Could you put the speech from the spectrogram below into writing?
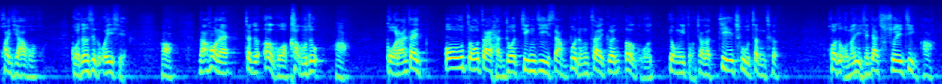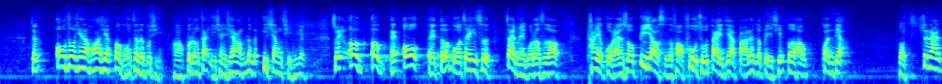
坏家伙，果真是个威胁啊。然后呢，这个俄国靠不住啊。果然，在欧洲，在很多经济上不能再跟俄国用一种叫做接触政策，或者我们以前叫绥靖哈，这个欧洲现在发现俄国真的不行啊，不能再以前像那个一厢情愿，所以俄俄哎欧哎德国这一次在美国的时候，他也果然说必要时候付出代价把那个北溪二号关掉，哦，虽然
